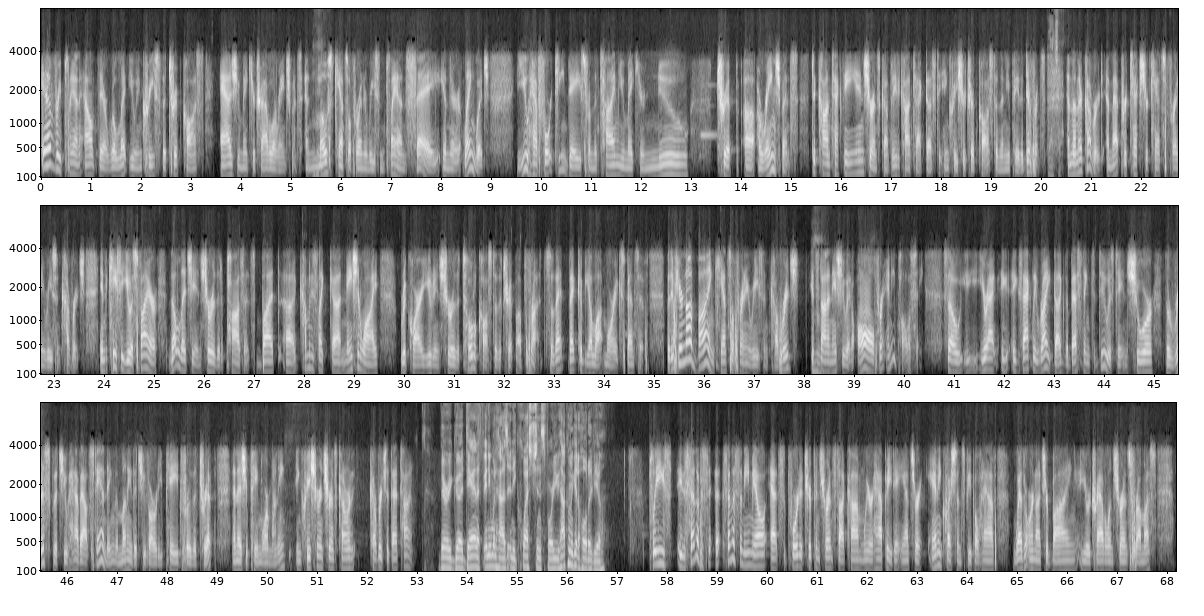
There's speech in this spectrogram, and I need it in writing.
Every plan out there will let you increase the trip costs as you make your travel arrangements. And mm-hmm. most cancel for any reason plans say in their language, you have 14 days from the time you make your new trip uh, arrangements to contact the insurance company to contact us to increase your trip cost, and then you pay the difference. Gotcha. And then they're covered, and that protects your cancel for any reason coverage. In the case of U.S. Fire, they'll let you insure the deposits, but uh, companies like uh, Nationwide require you to insure the total cost of the trip up front. So that, that could be a lot more expensive. But if you're not buying cancel for any reason coverage, it's mm-hmm. not an issue at all for any policy. So you're exactly right, Doug. The best thing to do is to insure the risk that you have outstanding, the money that you've already paid for the trip, and as you pay more money, increase your insurance cover- coverage at that time. Very good. Dan, if anyone has any questions for you, how can we get a hold of you? Please send us, send us an email at support at tripinsurance.com. We're happy to answer any questions people have, whether or not you're buying your travel insurance from us.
